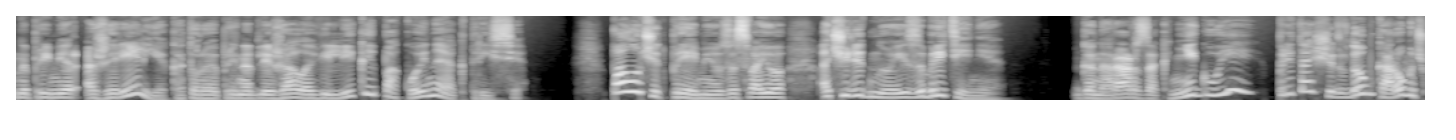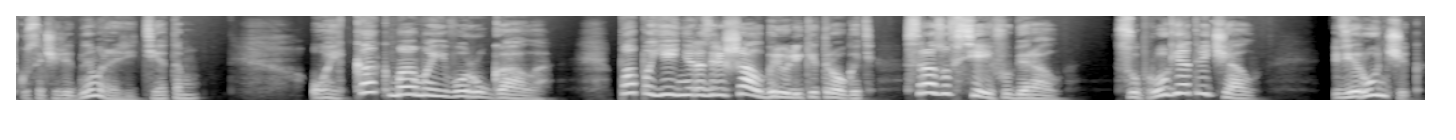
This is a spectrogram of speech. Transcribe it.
Например, ожерелье, которое принадлежало великой покойной актрисе. Получит премию за свое очередное изобретение. Гонорар за книгу и притащит в дом коробочку с очередным раритетом. Ой, как мама его ругала! Папа ей не разрешал брюлики трогать, сразу в сейф убирал. Супруге отвечал. «Верунчик,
